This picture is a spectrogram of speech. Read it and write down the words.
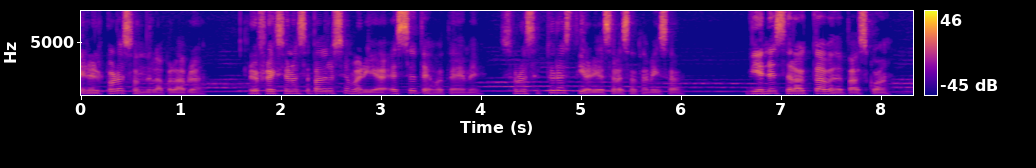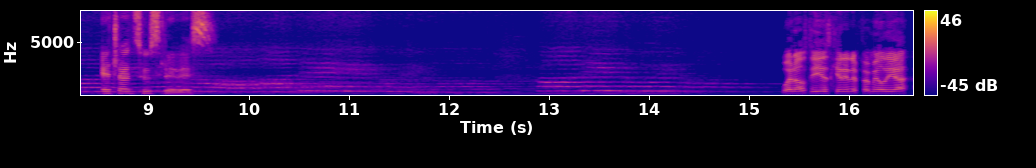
En el corazón de la palabra. Reflexiones de Padre José María, STJM, sobre lecturas diarias de la Santa Misa. Viernes de la octava de Pascua. Echad sus redes. Buenos días, querida familia.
